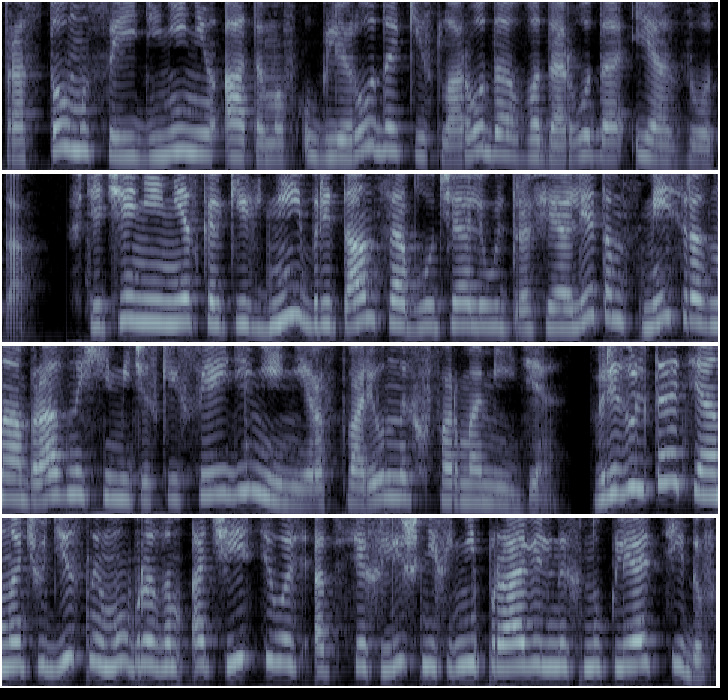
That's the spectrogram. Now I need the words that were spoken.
простому соединению атомов углерода, кислорода, водорода и азота. В течение нескольких дней британцы облучали ультрафиолетом смесь разнообразных химических соединений, растворенных в формамиде. В результате она чудесным образом очистилась от всех лишних неправильных нуклеотидов,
